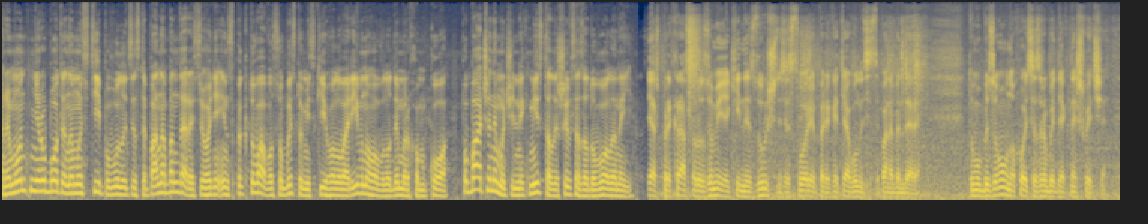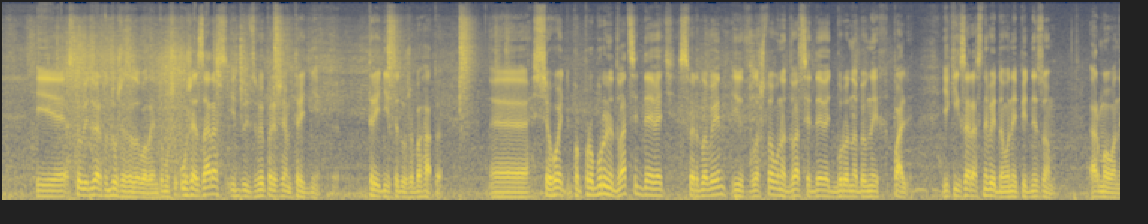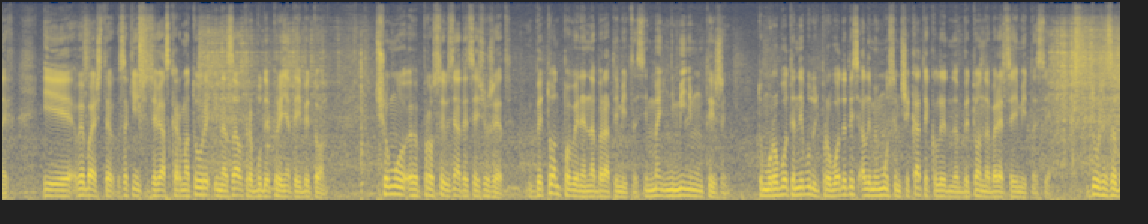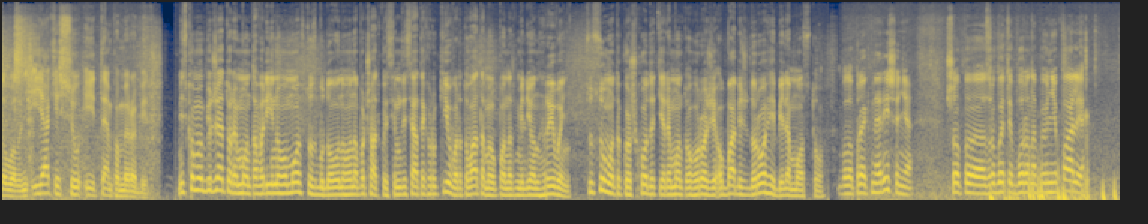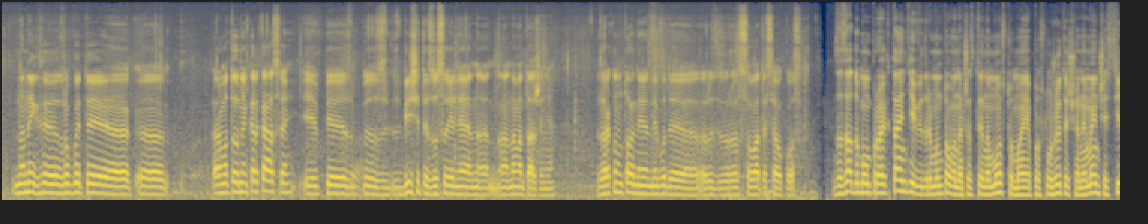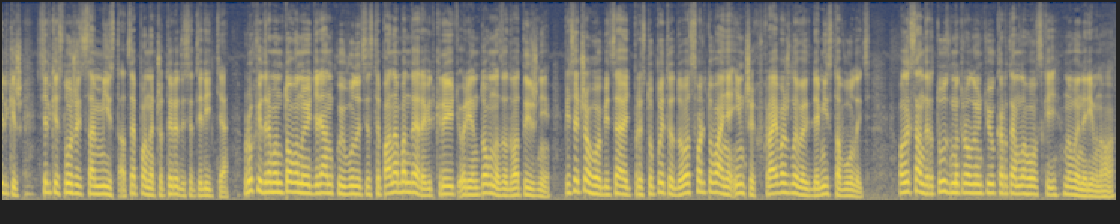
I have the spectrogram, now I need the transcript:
Ремонтні роботи на мості по вулиці Степана Бандери сьогодні інспектував особисто міський голова Рівного Володимир Хомко. Побаченим очільник міста лишився задоволений. Я ж прекрасно розумію, які незручності створює перекриття вулиці Степана Бендери. Тому, безумовно, хочеться зробити якнайшвидше. І того відверто дуже задоволений, тому що вже зараз йдуть з випередженням три дні. Три дні це дуже багато. Е, Сьогодні пробурено 29 свердловин і влаштовано 29 буронабивних паль, яких зараз не видно, вони під низом армованих. І ви бачите, закінчиться в'язка арматури і на завтра буде прийнятий бетон. Чому е, просив зняти цей сюжет? Бетон повинен набирати міцності мінімум тиждень. Тому роботи не будуть проводитись, але ми мусимо чекати, коли бетон набере цієї міцності. Дуже задоволені і якістю, і темпами робіт. Міському бюджету ремонт аварійного мосту, збудованого на початку 70-х років, вартуватиме у понад мільйон гривень. Цю суму також входить і ремонт огорожі обабіч дороги біля мосту. було проєктне рішення, щоб е, зробити боронапивні палі, на них е, зробити е, арматурні каркаси і збільшити зусилля на- на навантаження. За рахунок того не буде розсуватися окос. За задумом проєктантів, відремонтована частина мосту має послужити щонайменше стільки ж, стільки служить сам міст, а це понад чотири десятиліття. Рух відремонтованою ділянкою вулиці Степана Бандери відкриють орієнтовно за два тижні, після чого обіцяють приступити до асфальтування інших вкрай важливих для міста вулиць. Олександр Туз, Дмитро Леонтюк, Артем Лаговський. Новини Рівного.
